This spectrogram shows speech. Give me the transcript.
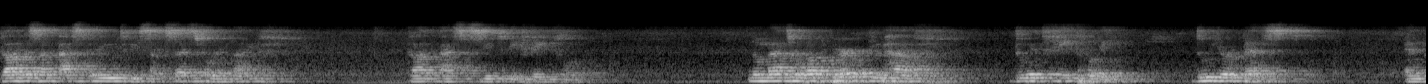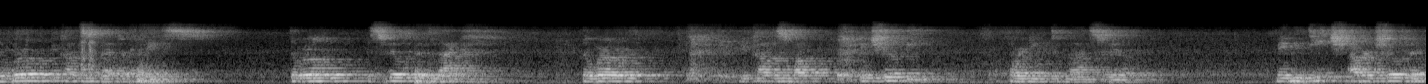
God does not ask you to be successful in life. God asks you to be faithful. No matter what work you have, do it faithfully. Do your best. And the world becomes a better place. The world is filled with life. The world becomes what it should be according to God's will. May we teach our children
